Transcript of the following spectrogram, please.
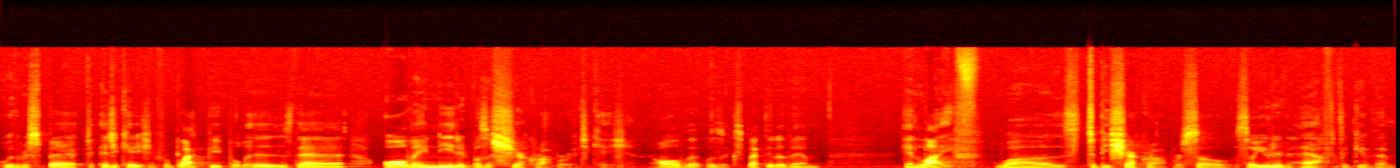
with respect to education for black people is that all they needed was a sharecropper education. All that was expected of them in life was to be sharecroppers. So, so you didn't have to give them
